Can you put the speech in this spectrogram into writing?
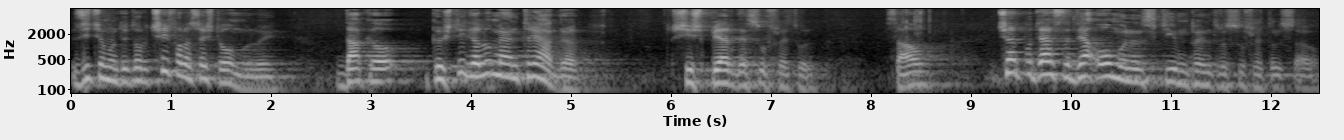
Zice Mântuitorul, ce folosește omului dacă câștigă lumea întreagă și își pierde sufletul? Sau ce ar putea să dea omul în schimb pentru sufletul său?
